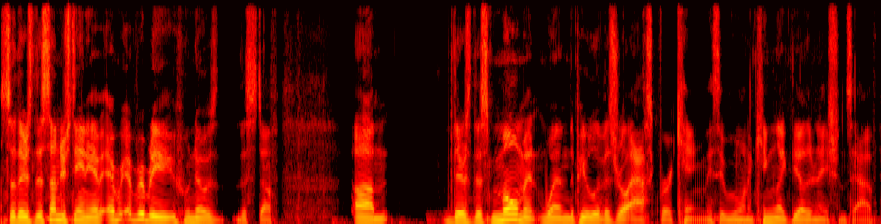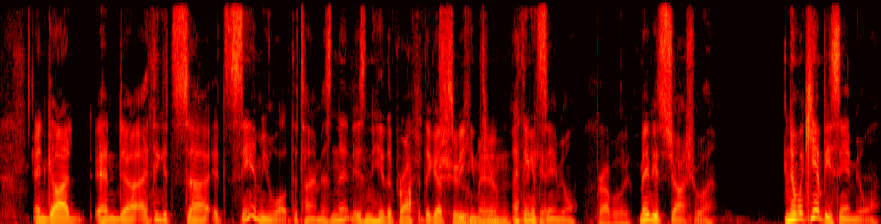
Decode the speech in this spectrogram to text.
So there's this understanding of every, everybody who knows this stuff. Um, there's this moment when the people of Israel ask for a king. They say we want a king like the other nations have, and God and uh, I think it's uh, it's Samuel at the time, isn't it? Isn't he the prophet that God Shoot, speaking through? I think I it's Samuel. probably Maybe it's Joshua. No, it can't be Samuel.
